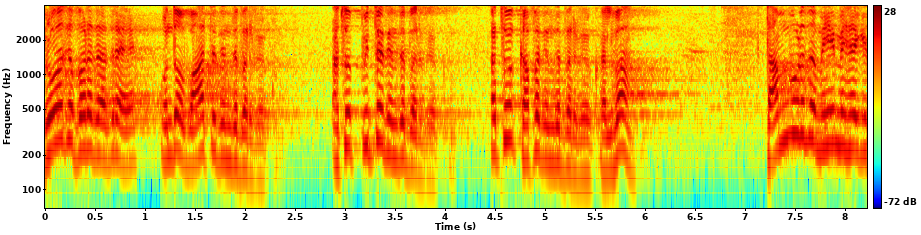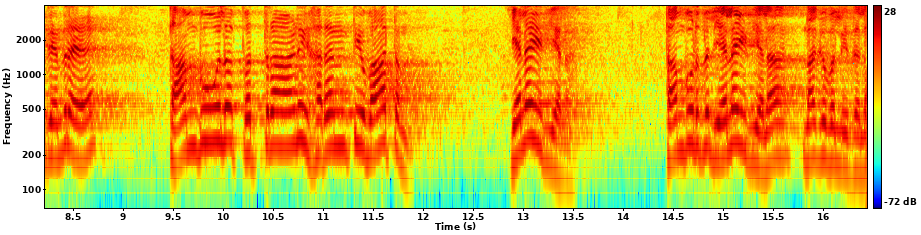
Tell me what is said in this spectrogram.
ರೋಗ ಬರೋದಾದರೆ ಒಂದು ವಾತದಿಂದ ಬರಬೇಕು, ಅಥವಾ ಪಿತ್ತದಿಂದ ಬರಬೇಕು, ಅಥವಾ ಕಫದಿಂದ ಬರಬೇಕು, ಅಲ್ವಾ? ತಾಂಬೂಲದ ಮಹಿಮೆ ಹೇಗಿದೆ ಅಂದರೆ, ತಾಂಬೂಲ ಪತ್ರಾಣಿ ಹರಂತಿ ವಾತಂ. ಎಲೆ ಇದೆಯಲ್ಲ? ತಾಂಬೂಲದಲ್ಲಿ ಎಲೆ ಇದೆಯಲ್ಲ ನಾಗವಲ್ಲಿದೆಯಲ್ಲ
